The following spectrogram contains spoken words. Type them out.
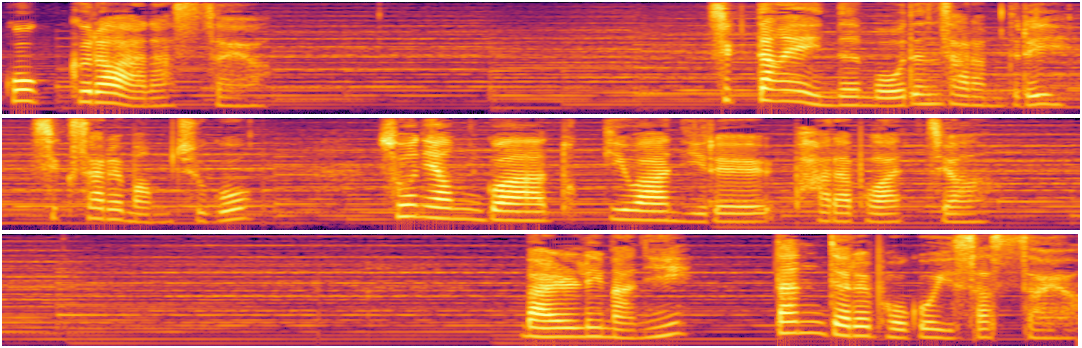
꼭 끌어 안았어요. 식당에 있는 모든 사람들이 식사를 멈추고 소년과 토끼와 니를 바라보았죠. 말리만이 딴 데를 보고 있었어요.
